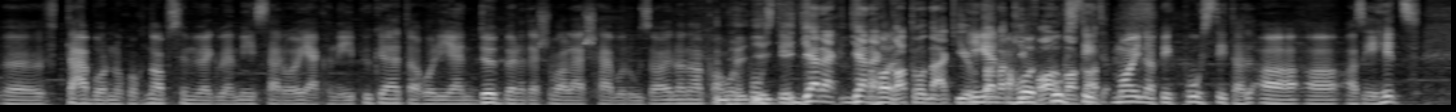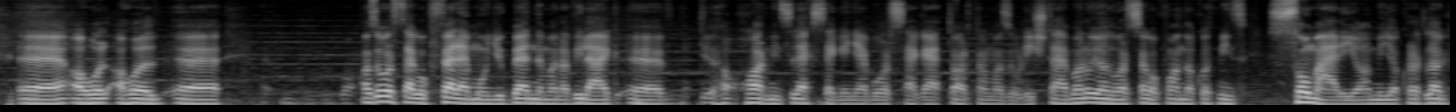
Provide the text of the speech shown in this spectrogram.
uh, tábornokok napszemüvegben mészárolják a népüket, ahol ilyen döbbenetes vallásháború zajlanak, ahol pusztít, gyerek, gyerek ahol, katonák igen, ahol pusztít, mai napig pusztít a, a, a, az éc, uh, ahol, ahol uh, az országok fele mondjuk benne van a világ 30 legszegényebb országát tartalmazó listában. Olyan országok vannak ott, mint Szomália, ami gyakorlatilag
